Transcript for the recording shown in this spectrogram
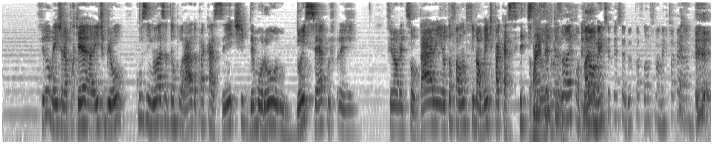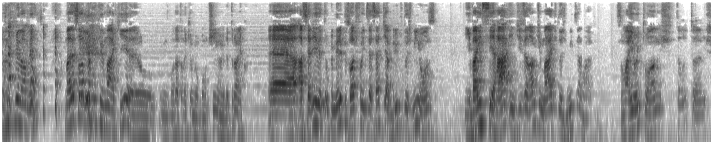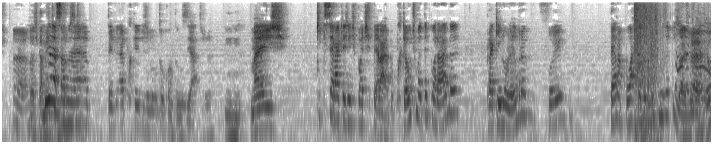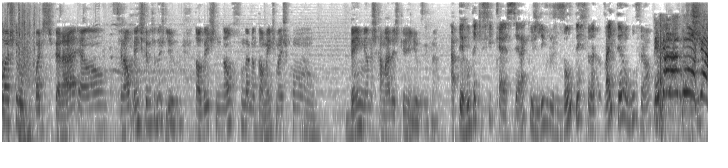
Finalmente, né? Porque a HBO cozinhou essa temporada pra cacete, demorou dois séculos pra eles finalmente soltarem. Eu tô falando finalmente pra cacete Mas nesse episódio. Pô, finalmente você percebeu que tá falando finalmente pra caramba. Finalmente. Mas é só pra confirmar aqui, eu contatando aqui o meu pontinho eletrônico. É, a série, o primeiro episódio foi 17 de abril de 2011 e vai encerrar em 19 de maio de 2019. São aí oito anos, São 8 anos. É, né? praticamente. Engraçado, né? Teve- É porque eles não estão contando os hiatos, né? Uhum. Mas o que, que será que a gente pode esperar? Porque a última temporada, pra quem não lembra, foi pé na porta nos últimos episódios. É, eu acho que o que pode se esperar é um final bem diferente dos livros. Talvez não fundamentalmente, mas com bem menos camadas que os livros, né? A pergunta que fica é: será que os livros vão ter final? Vai ter algum final?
